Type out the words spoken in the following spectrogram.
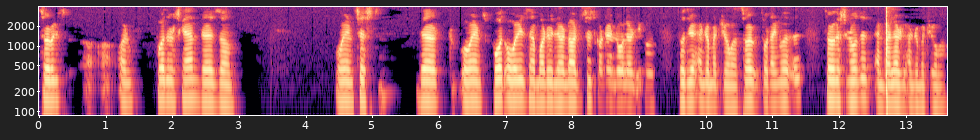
cervix uh, on further scan there's um, ovarian cyst their ovarians both ovaries have moderately large cysts containing low level echoes so they're endometrioma so, so diagnosis cervical stenosis and bilateral endometrioma.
